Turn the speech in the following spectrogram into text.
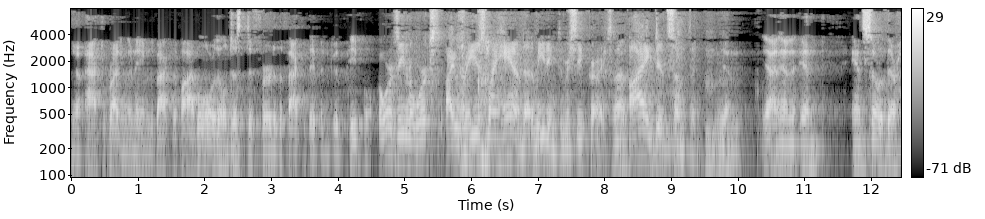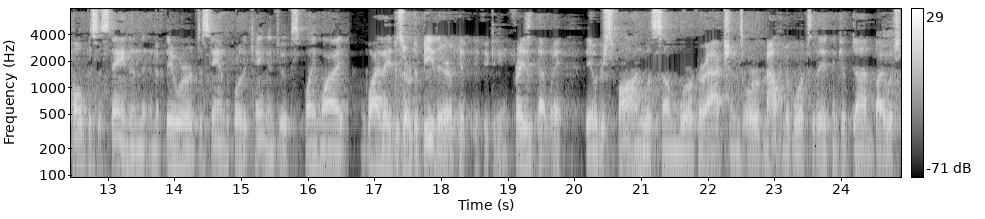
you know, act of writing their name in the back of the Bible, or they'll just defer to the fact that they've been good people. Or it's even a works, I raised my hand at a meeting to receive Christ. I did something. Yeah, yeah, and and and so their hope is sustained. And, and if they were to stand before the king and to explain why why they deserve to be there, if if you can even phrase it that way, they would respond with some work or actions or mountain of works that they think have done by which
